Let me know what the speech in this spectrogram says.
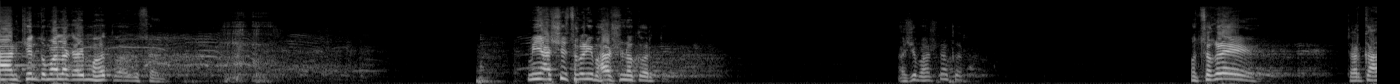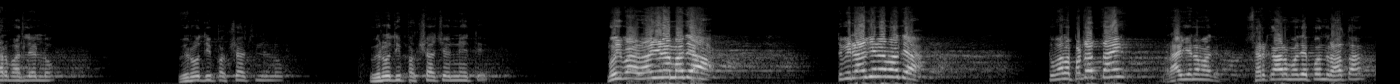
आणखीन तुम्हाला काही महत्वाचं सांग मी अशी सगळी भाषणं करतो. अशी भाषणं करतो. पण सगळे सरकारमधले लोक विरोधी पक्षातले लोक विरोधी पक्षाचे नेते भुजबळ राजीनामा द्या. तुम्ही राजीनामा द्या. तुम्हाला पटत नाही? राजीनामा द्या. सरकारमध्ये पण राहता.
